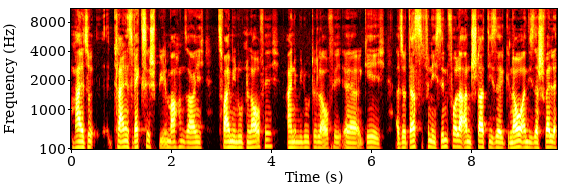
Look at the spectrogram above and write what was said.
mal so ein kleines Wechselspiel machen, sage ich, zwei Minuten laufe ich, eine Minute laufe ich, äh, gehe ich. Also das finde ich sinnvoller, anstatt diese, genau an dieser Schwelle,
